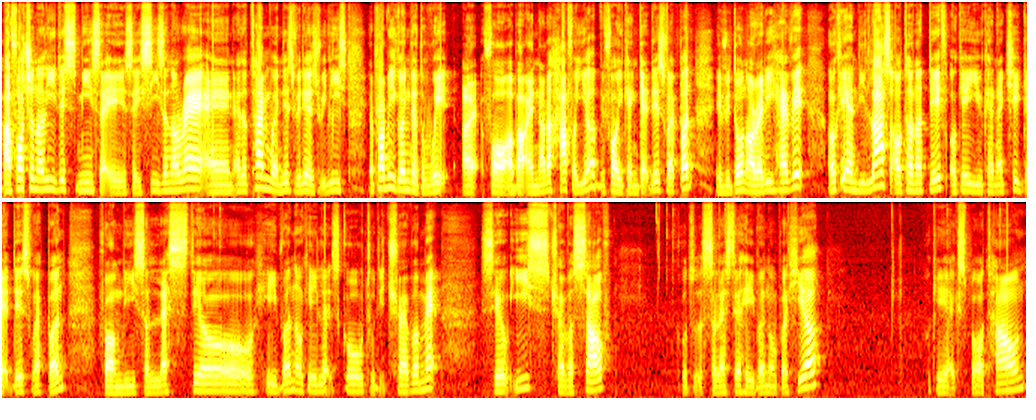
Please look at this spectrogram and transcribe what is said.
Unfortunately, this means that it is a seasonal rare and at the time when this video is released, you're probably going to have to wait uh, for about another half a year before you can get this weapon if you don't already have it. Okay, and the last alternative, okay, you can actually get this weapon from the Celestial Haven. Okay, let's go to the travel map. Sail east, travel south. Go to the Celestial Haven over here Okay, explore town.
